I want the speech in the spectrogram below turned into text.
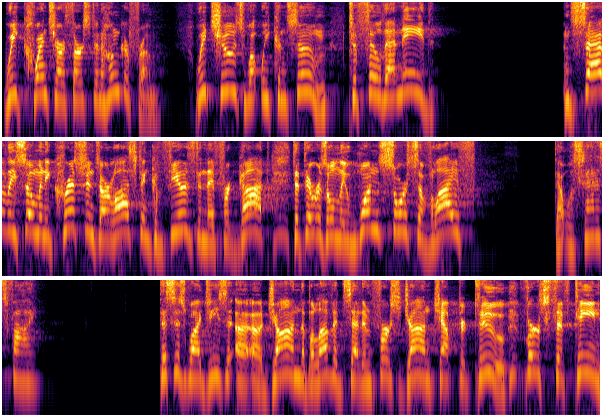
we quench our thirst and hunger from. We choose what we consume to fill that need. And sadly, so many Christians are lost and confused, and they forgot that there is only one source of life that will satisfy. This is why Jesus, uh, uh, John the beloved said in 1 John chapter 2, verse 15,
